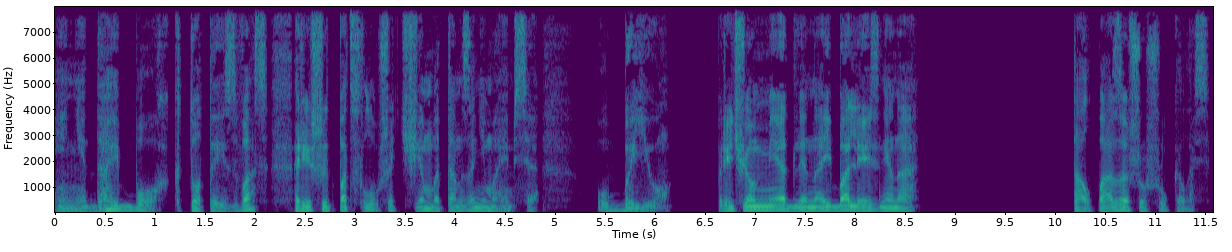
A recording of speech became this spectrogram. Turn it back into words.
«И не дай бог, кто-то из вас решит подслушать, чем мы там занимаемся. Убью. Причем медленно и болезненно». Толпа зашушукалась.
